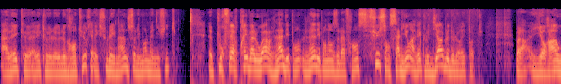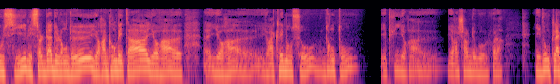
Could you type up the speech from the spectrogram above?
avec avec le, le, grand Turc, avec Suleiman, Soliman le Magnifique pour faire prévaloir l'indépendance de la France, fût-ce en s'alliant avec le diable de leur époque. Voilà, il y aura aussi les soldats de l'an 2, il y aura Gambetta, il y aura, euh, il y aura, euh, il y aura Clémenceau, Danton, et puis il y aura, euh, il y aura Charles de Gaulle. Voilà. Et donc là,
